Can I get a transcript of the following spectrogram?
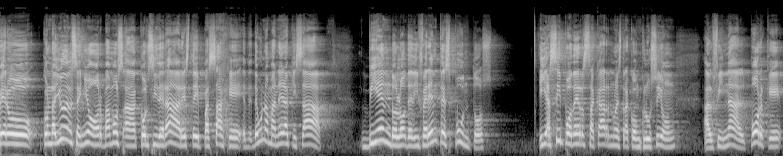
Pero con la ayuda del Señor vamos a considerar este pasaje de una manera quizá viéndolo de diferentes puntos y así poder sacar nuestra conclusión al final, porque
